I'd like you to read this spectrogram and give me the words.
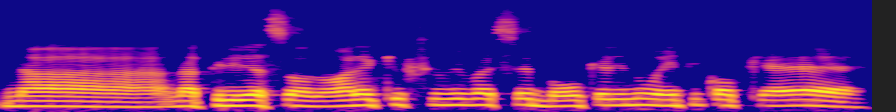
na, na trilha sonora, que o filme vai ser bom, que ele não entra em qualquer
